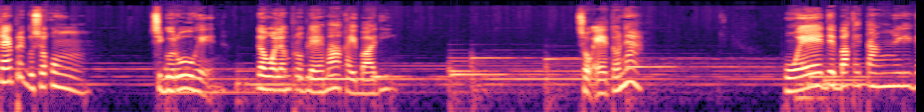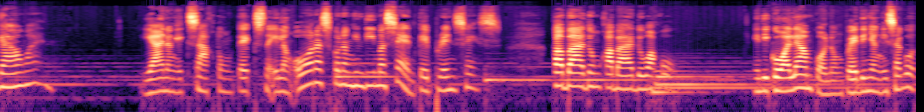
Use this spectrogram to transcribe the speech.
Siyempre gusto kong siguruhin na walang problema kay Buddy. So eto na. Pwede ba kitang ligawan? Yan ang eksaktong text na ilang oras ko nang hindi masend kay Princess. Kabadong kabado ako. Hindi ko alam kung anong pwede niyang isagot.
